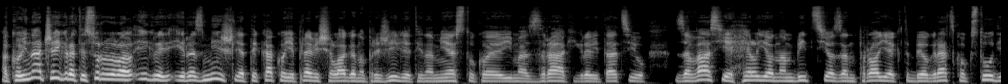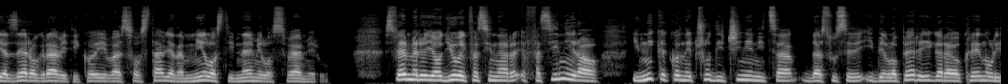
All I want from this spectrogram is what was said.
Ako inače igrate survival igre i razmišljate kako je previše lagano preživjeti na mjestu koje ima zrak i gravitaciju, za vas je Helion ambiciozan projekt Beogradskog studija Zero Gravity koji vas ostavlja na milost i nemilost svemiru. Svemir je od uvijek fascinirao i nikako ne čudi činjenica da su se i developeri igara okrenuli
